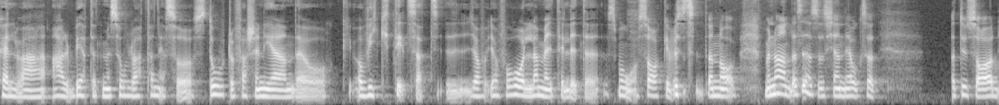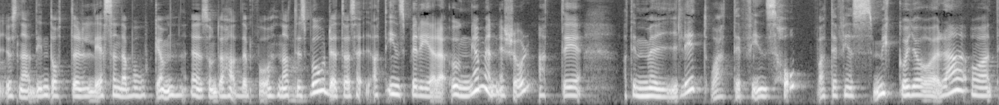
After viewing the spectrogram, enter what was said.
Själva arbetet med solvatten är så stort och fascinerande. Och och, viktigt. Så att jag, jag får hålla mig till lite små saker vid sidan av. Men å andra sidan så känner jag också att, att du sa just när din dotter läste den där boken eh, som du hade på nattisbordet. Alltså, att inspirera unga människor. Att det, att det är möjligt och att det finns hopp. Att det finns mycket att göra. Och att,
